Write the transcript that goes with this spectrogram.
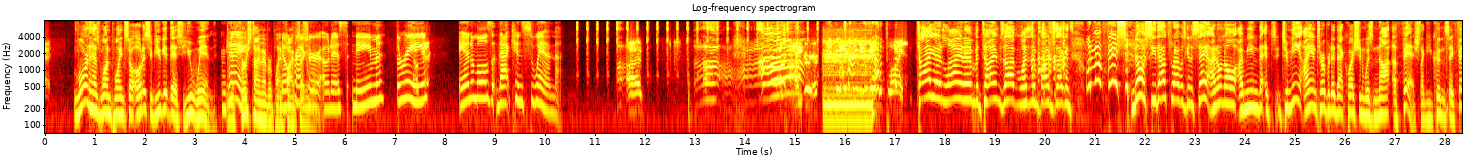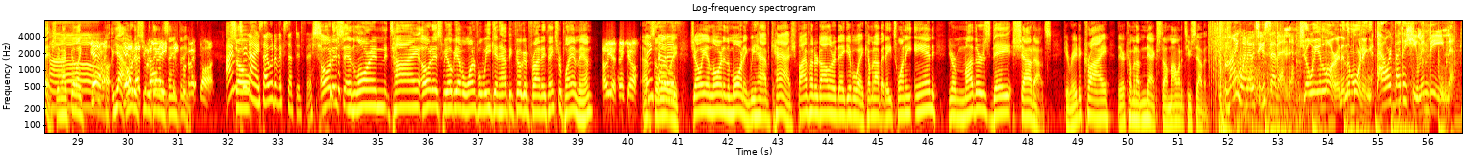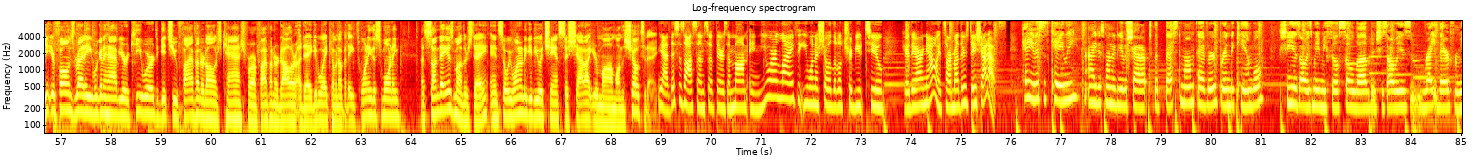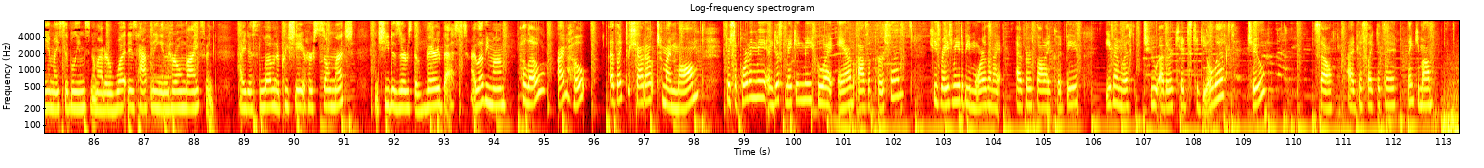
Lauren has one point. So Otis, if you get this, you win. Okay. Your first time ever playing No five second pressure, rule. Otis. Name three Okay. animals that can swim. Uh, Oh, tiger. Your time is up. Lion. Tiger and lion and but time's up. It Wasn't in five seconds. what about fish? No, see, that's what I was going to say. I don't know. I mean, that, to me, I interpreted that question was not a fish. Like you couldn't say fish. And I feel like, Yeah, Uh, yeah, Otis, that's you were what thinking I- the same that's thing. What I thought. I'm So- too nice. I would have accepted fish. Otis and Lauren, Ty, Otis, we hope you have a wonderful weekend. Happy Feel Good Friday. Thanks for playing, man. Oh yeah, thank y'all. Thanks, Absolutely. Otis. Joey and Lauren in the morning. We have cash, $500 a day giveaway coming up at 820 and your Mother's Day shout outs. Get ready to cry. They're coming up next on My 1027. My 1027. Joey and Lauren in the morning. Powered by the Human Bean. Get your phones ready. We're going to have your keyword to get you $500 cash for our $500 a day giveaway coming up at 820 this morning. Uh, Sunday is Mother's Day, and so we wanted to give you a chance to shout out your mom on the show today. Yeah, this is awesome. So if there's a mom in your life that you want to show a little tribute to, here they are now. It's our Mother's Day shout outs. Hey, this is Kaylee. I just wanted to give a shout out to the best mom ever, Brenda Campbell. She has always made me feel so loved, and she's always right there for me and my siblings, no matter what is happening in her own life. And I just love and appreciate her so much, and she deserves the very best. I love you, Mom. Hello, I'm Hope. I'd like to shout out to my mom for supporting me and just making me who I am as a person. She's raised me to be more than I ever thought I could be, even with two other kids to deal with, too. So, I'd just like to say thank you, Mom.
